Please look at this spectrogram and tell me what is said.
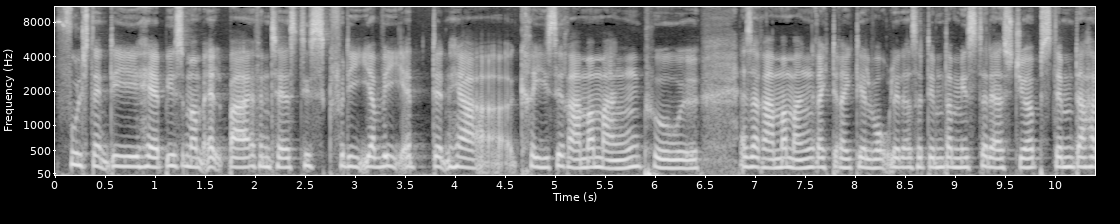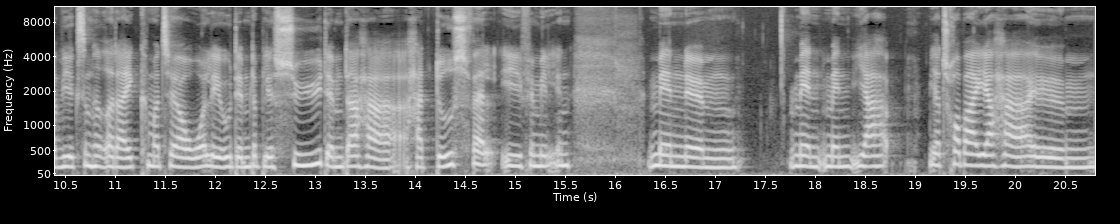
fuldstændig happy, som om alt bare er fantastisk, fordi jeg ved, at den her krise rammer mange på, øh, altså rammer mange rigtig, rigtig alvorligt. Altså dem, der mister deres jobs, dem, der har virksomheder, der ikke kommer til at overleve, dem, der bliver syge, dem, der har, har dødsfald i familien. Men, øh, men, men jeg, jeg tror bare, jeg har, Øh,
